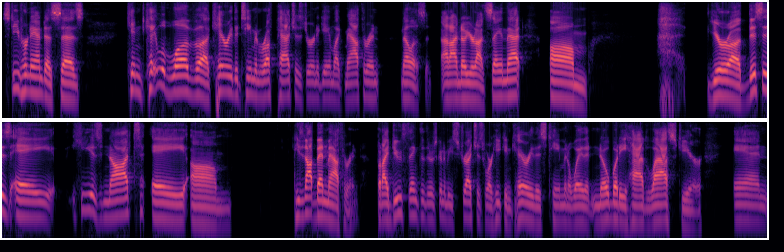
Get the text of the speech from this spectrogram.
Steve Hernandez says, Can Caleb Love uh, carry the team in rough patches during a game like Mathurin? Now, listen, and I know you're not saying that. Um, you're uh this is a he is not a um he's not Ben Mathurin, but I do think that there's going to be stretches where he can carry this team in a way that nobody had last year. And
